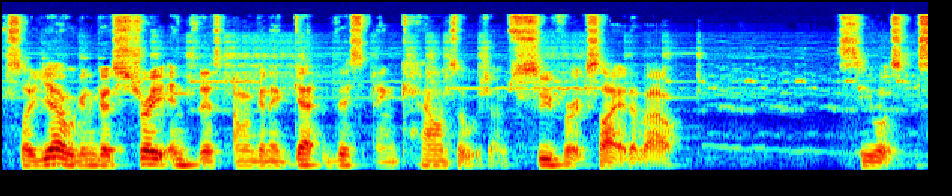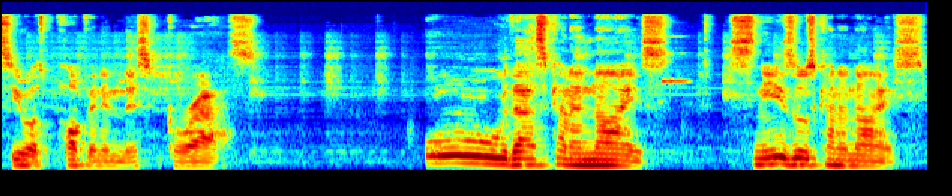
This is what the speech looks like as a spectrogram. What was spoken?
so, yeah, we're going to go straight into this, and we're going to get this encounter, which I'm super excited about. See what's see what's popping in this grass. Ooh, that's kind of nice. Sneasel's kind of nice.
